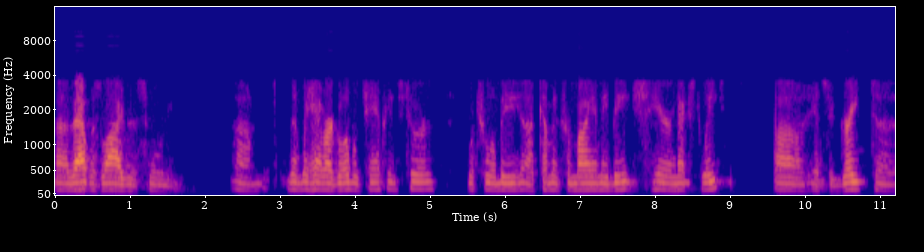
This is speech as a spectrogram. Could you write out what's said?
Uh, that was live this morning. Um, then we have our Global Champions Tour, which will be coming from Miami Beach here next week. Uh, it's a great, uh,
